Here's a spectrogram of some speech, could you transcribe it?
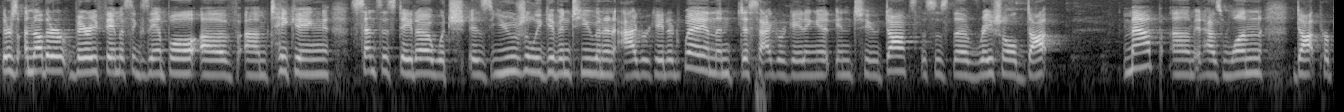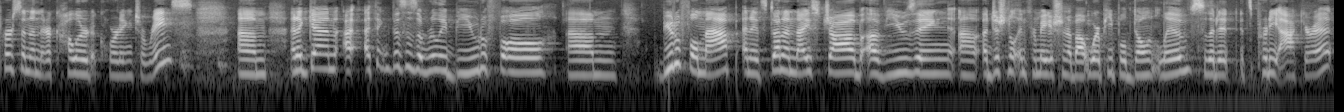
there's another very famous example of um, taking census data, which is usually given to you in an aggregated way, and then disaggregating it into dots. This is the racial dot map. Um, it has one dot per person, and they're colored according to race. Um, and again, I, I, think this is a really beautiful um, beautiful map, and it's done a nice job of using uh, additional information about where people don't live so that it, it's pretty accurate.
